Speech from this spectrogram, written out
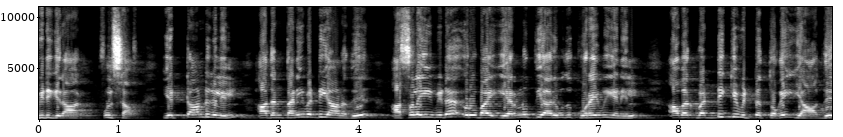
விடுகிறார் ஃபுல் ஸ்டாப் எட்டு ஆண்டுகளில் அதன் தனிவட்டியானது அசலை விட ரூபாய் இரநூத்தி அறுபது குறைவு எனில் அவர் வட்டிக்கு விட்ட தொகை யாது?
